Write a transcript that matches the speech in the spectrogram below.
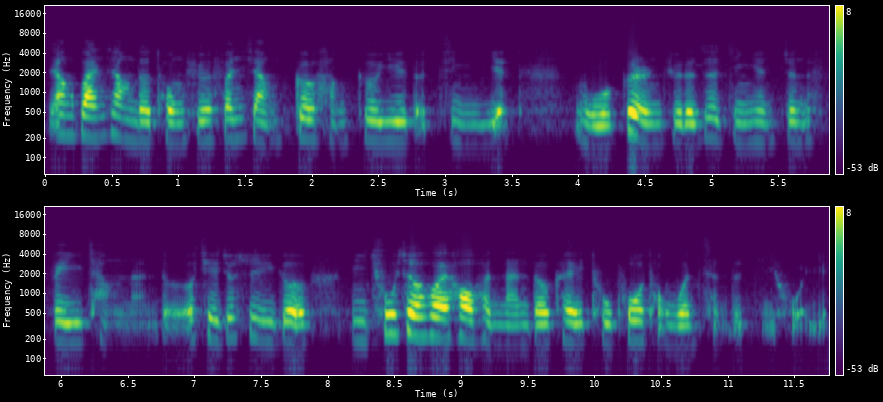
让班上的同学分享各行各业的经验。我个人觉得这经验真的非常难得，而且就是一个你出社会后很难得可以突破同温层的机会耶。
